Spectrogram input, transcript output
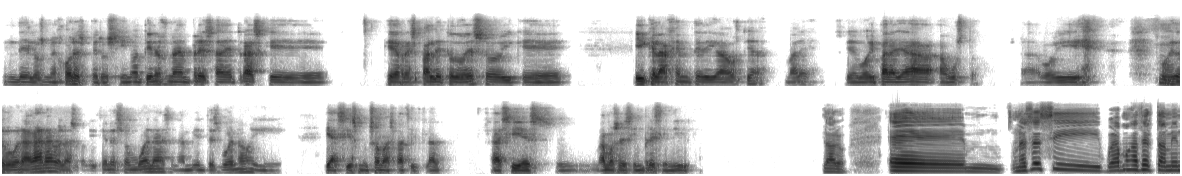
de los mejores, pero si no tienes una empresa detrás que, que respalde todo eso y que, y que la gente diga, hostia, vale, que voy para allá a gusto. voy, voy de buena gana, las condiciones son buenas, el ambiente es bueno y, así es mucho más fácil, claro. así es, vamos, es imprescindible. Claro. Em, no sé si vamos a hacer también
